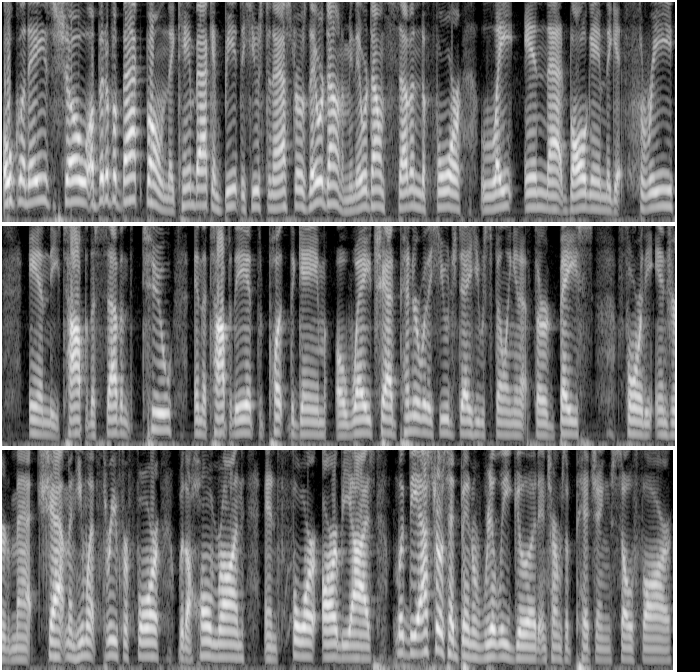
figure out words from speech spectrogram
Oakland A's show a bit of a backbone. They came back and beat the Houston Astros. They were down. I mean, they were down seven to four late in that ball game. They get three in the top of the seventh, two in the top of the eighth to put the game away. Chad Pinder with a huge day. He was filling in at third base for the injured Matt Chapman. He went three for four with a home run and four RBIs. Look, the Astros had been really good in terms of pitching so far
